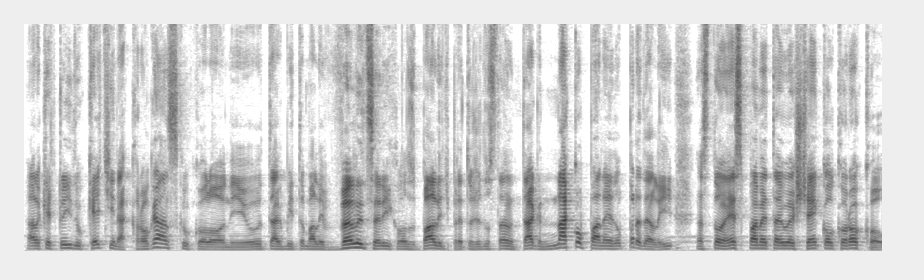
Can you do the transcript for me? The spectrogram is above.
ale keď prídu keti na krogánsku kolóniu, tak by to mali velice rýchlo zbaliť, pretože dostanú tak nakopané do a z toho nespamätajú ešte niekoľko rokov.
